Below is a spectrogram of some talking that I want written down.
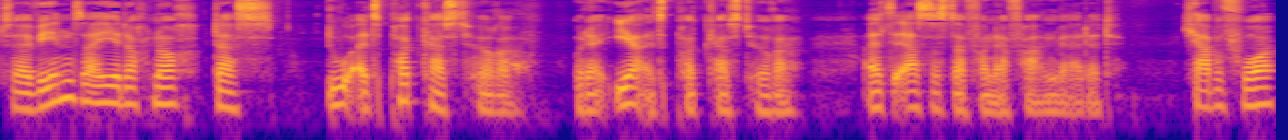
Zu erwähnen sei jedoch noch, dass du als Podcasthörer oder ihr als Podcasthörer als erstes davon erfahren werdet. Ich habe vor,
